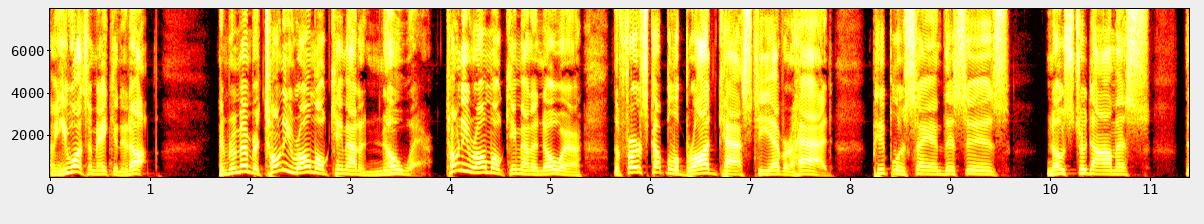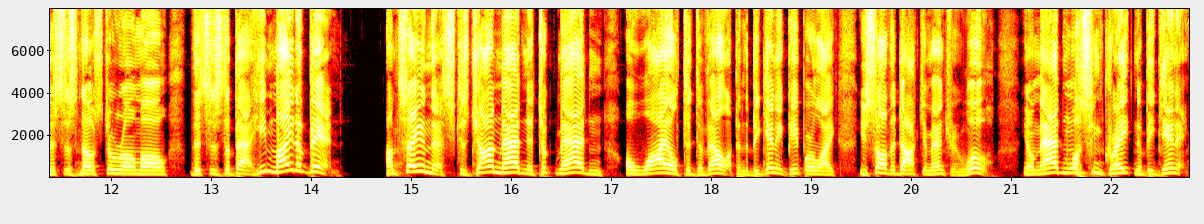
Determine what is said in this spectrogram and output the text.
I mean, he wasn't making it up. And remember, Tony Romo came out of nowhere. Tony Romo came out of nowhere. The first couple of broadcasts he ever had, people are saying this is Nostradamus, this is Nostromo, this is the best. He might have been. I'm saying this because John Madden, it took Madden a while to develop. In the beginning, people were like, you saw the documentary. Whoa, you know, Madden wasn't great in the beginning.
